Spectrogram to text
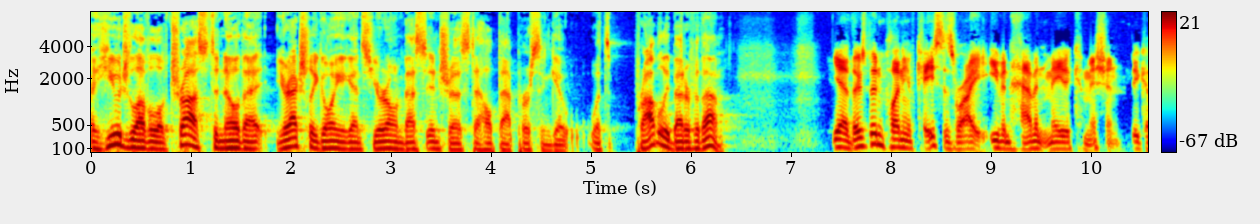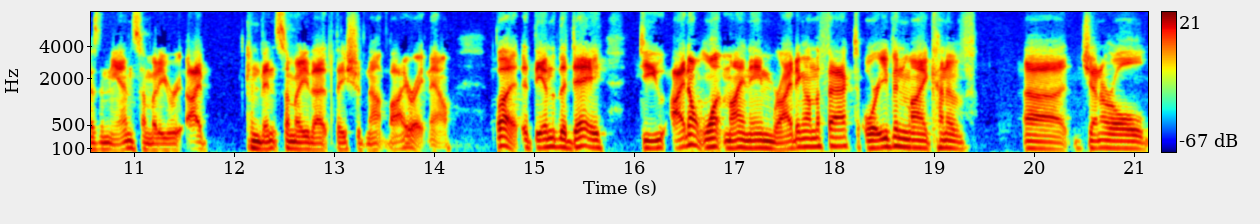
a huge level of trust to know that you're actually going against your own best interest to help that person get what's probably better for them. Yeah, there's been plenty of cases where I even haven't made a commission because in the end, somebody re- I convinced somebody that they should not buy right now. But at the end of the day, do you? I don't want my name riding on the fact, or even my kind of uh, general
